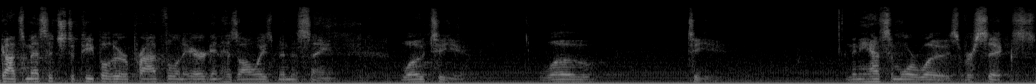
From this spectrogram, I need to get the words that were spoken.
God's message to people who are prideful and arrogant has always been the same Woe to you! Woe to you! And then he has some more woes. Verse 6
